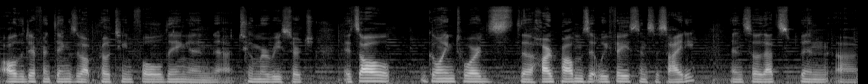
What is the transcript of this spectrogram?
all the different things about protein folding and uh, tumor research. It's all going towards the hard problems that we face in society. And so that's been uh,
